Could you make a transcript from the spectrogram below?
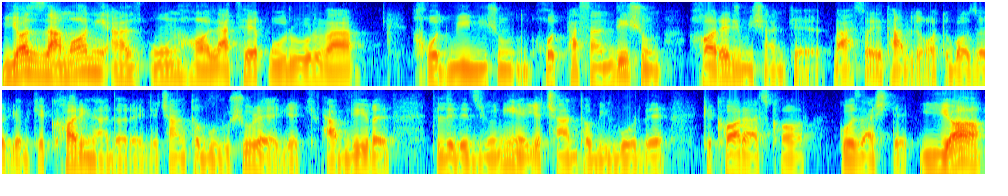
یا زمانی از اون حالت غرور و خودبینیشون خودپسندیشون خارج میشن که بحثای تبلیغات و بازاریابی که کاری نداره یه چند تا بروشوره یک تبلیغ تلویزیونیه یه چند تا بیلبورده که کار از کار گذشته. یا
